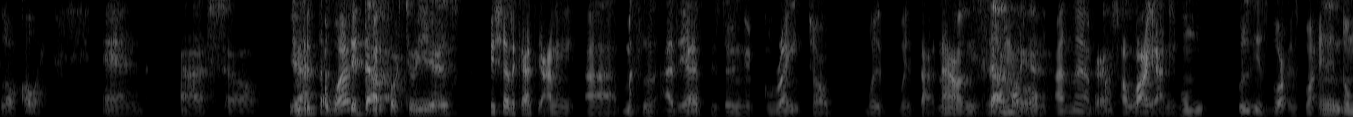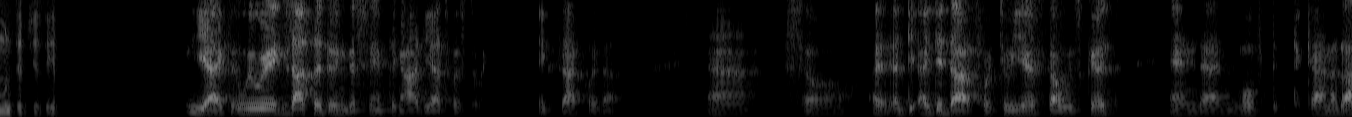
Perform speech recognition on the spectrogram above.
locally. And uh, so yeah did that work? did that for two years في شركات يعني uh, مثل عاديات is doing a great job with with that now and exactly, same model yeah. and uh, ما شاء الله يعني هم كل اسبوع اسبوعين عندهم منتج جديد. Yeah, we were exactly doing the same thing Adiyat was doing. Exactly that. Uh, so I, I did that for two years. That was good. And then moved to Canada,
